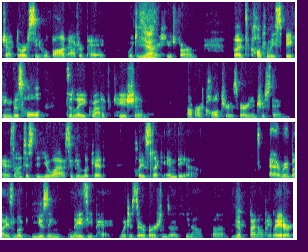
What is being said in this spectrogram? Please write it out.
Jack Dorsey, who bought Afterpay, which is yeah. a huge firm. But culturally speaking, this whole delay gratification of our culture is very interesting, and it's not just the U.S. If you look at place like India, everybody's look using LazyPay, which is their versions of you know uh, yep. buy now pay later,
